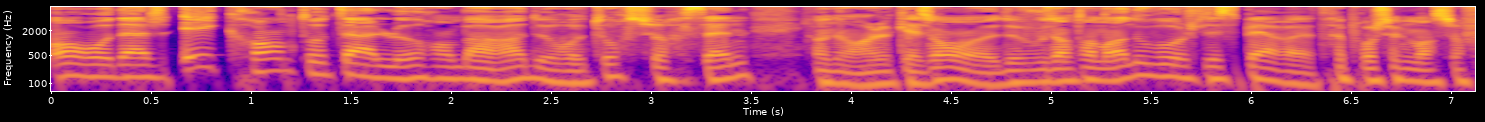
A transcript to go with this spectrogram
en rodage écran total. Laurent Barra de retour sur scène. On aura l'occasion euh, de vous entendre à nouveau, je l'espère, euh, très prochainement sur France.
